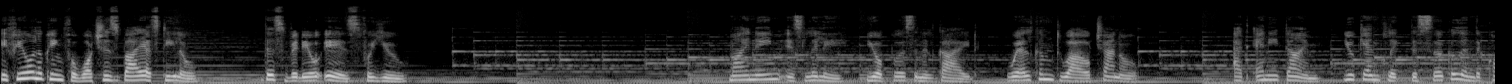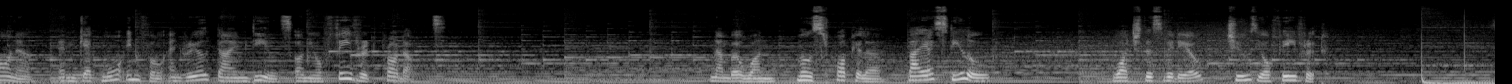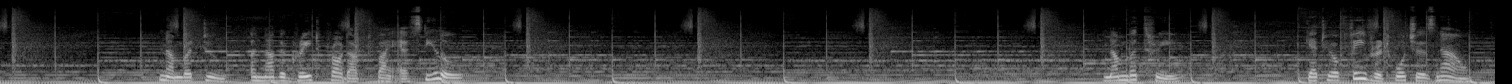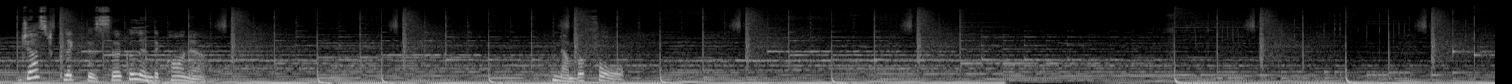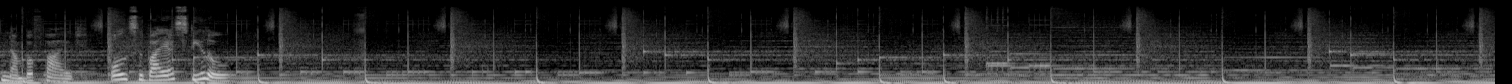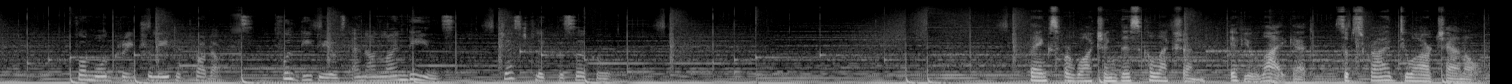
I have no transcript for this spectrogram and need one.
If you're looking for watches by Estilo, this video is for you. My name is Lily, your personal guide. Welcome to our channel. At any time, you can click the circle in the corner and get more info and real-time deals on your favorite products. Number 1, Most Popular, by Estilo. Watch this video, choose your favorite. Number 2, another great product by Estilo. Number 3. Get your favorite watches now. Just click the circle in the corner. Number 4. Number 5. Also by Estilo. For more great related products, full details and online deals, just click the circle. Thanks for watching this collection. If you like it, subscribe to our channel.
